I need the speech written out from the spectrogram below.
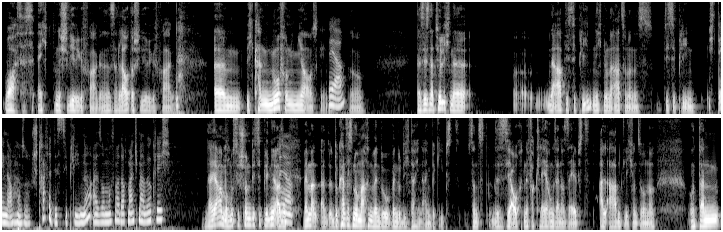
Boah, das ist echt eine schwierige Frage. Das sind lauter schwierige Fragen. ähm, ich kann nur von mir ausgehen. Ja. So. Das ist natürlich eine, eine Art Disziplin, nicht nur eine Art, sondern eine Disziplin. Ich denke auch eine so straffe Disziplin, ne? Also muss man doch manchmal wirklich. Naja, man muss sich schon disziplinieren. Also ja. wenn man, also du kannst das nur machen, wenn du, wenn du dich da hineinbegibst. Sonst, das ist ja auch eine Verklärung seiner selbst, allabendlich und so, ne? Und dann,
